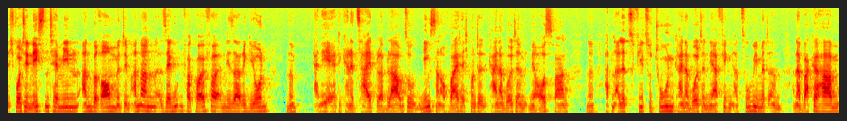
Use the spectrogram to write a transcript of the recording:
ich wollte den nächsten Termin anberaumen mit dem anderen sehr guten Verkäufer in dieser Region. Ne? Ja, nee, er hatte keine Zeit, bla bla. Und so ging es dann auch weiter. Ich konnte, keiner wollte mit mir rausfahren. Ne? Hatten alle viel zu tun. Keiner wollte einen nervigen Azubi mit ähm, an der Backe haben.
